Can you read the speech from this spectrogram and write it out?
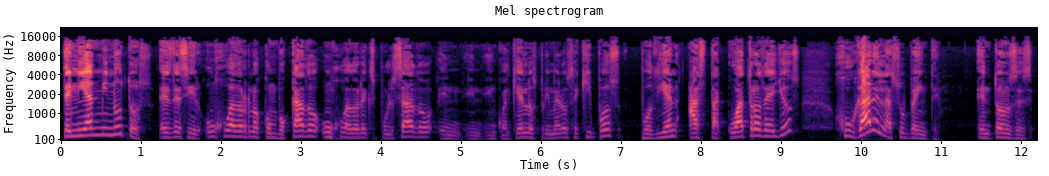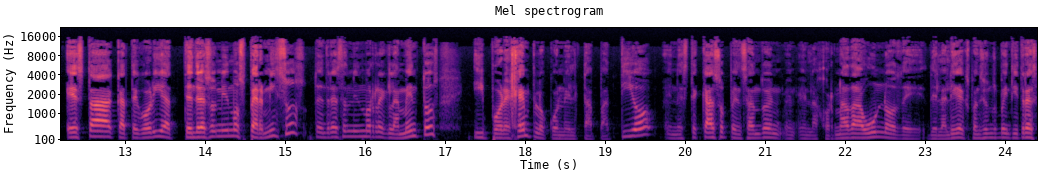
tenían minutos, es decir, un jugador no convocado, un jugador expulsado en, en, cualquiera de los primeros equipos, podían hasta cuatro de ellos jugar en la sub-20. Entonces, esta categoría tendrá esos mismos permisos, tendrá esos mismos reglamentos y, por ejemplo, con el tapatío, en este caso pensando en, en la jornada 1 de, de, la Liga Expansión Sub-23,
